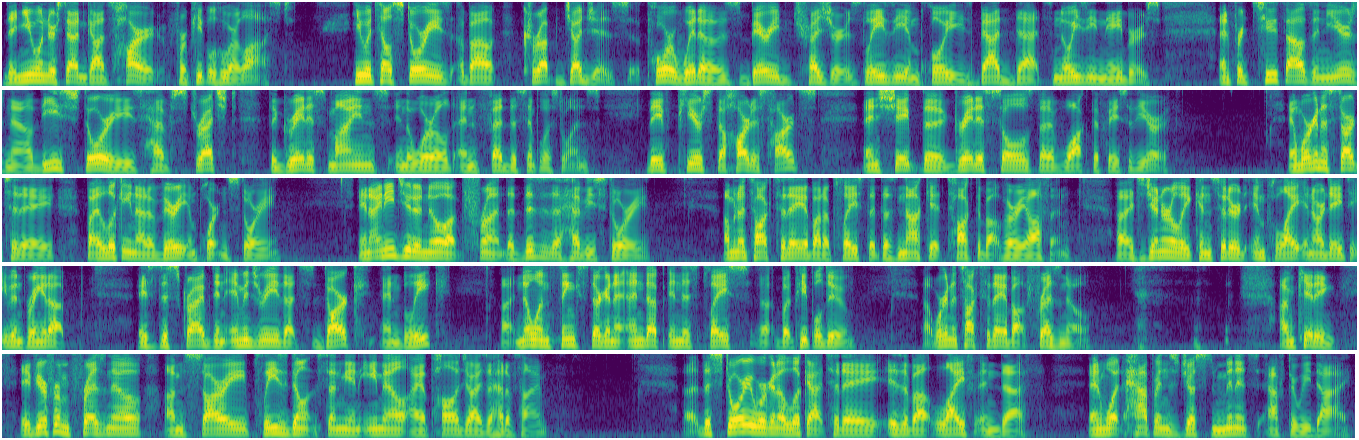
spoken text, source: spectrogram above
Then you understand God's heart for people who are lost. He would tell stories about corrupt judges, poor widows, buried treasures, lazy employees, bad debts, noisy neighbors. And for 2,000 years now, these stories have stretched the greatest minds in the world and fed the simplest ones. They've pierced the hardest hearts and shaped the greatest souls that have walked the face of the earth. And we're going to start today by looking at a very important story. And I need you to know up front that this is a heavy story. I'm going to talk today about a place that does not get talked about very often. Uh, it's generally considered impolite in our day to even bring it up. It's described in imagery that's dark and bleak. Uh, no one thinks they're going to end up in this place, uh, but people do. Uh, we're going to talk today about Fresno. I'm kidding. If you're from Fresno, I'm sorry. Please don't send me an email. I apologize ahead of time. Uh, the story we're going to look at today is about life and death and what happens just minutes after we die.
